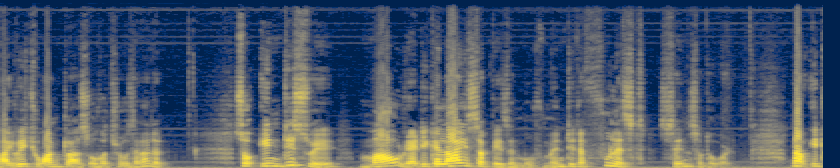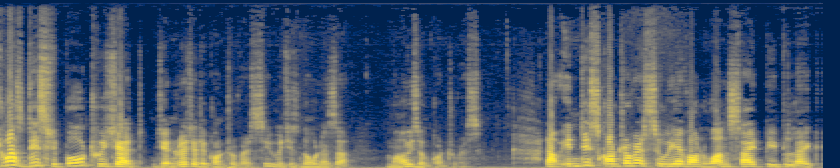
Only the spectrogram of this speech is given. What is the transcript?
by which one class overthrows another. So, in this way, Mao radicalized the peasant movement in the fullest sense of the word. Now, it was this report which had generated a controversy, which is known as the Maoism controversy. Now, in this controversy, we have on one side people like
